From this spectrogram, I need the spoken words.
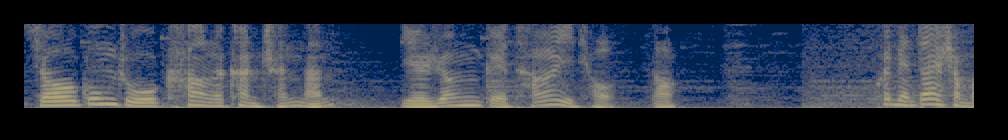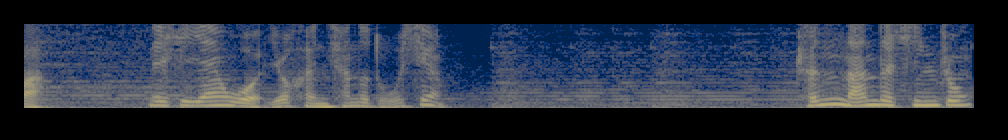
小公主看了看陈南，也扔给他一条，道：“快点戴上吧，那些烟雾有很强的毒性。”陈南的心中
